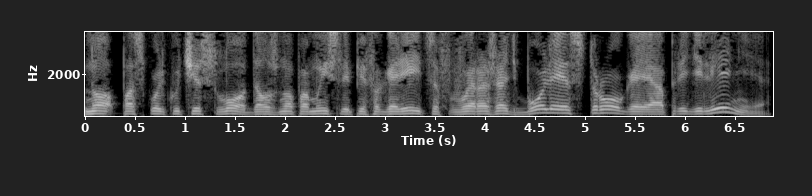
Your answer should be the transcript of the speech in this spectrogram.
но поскольку число должно по мысли пифагорейцев выражать более строгое определение,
